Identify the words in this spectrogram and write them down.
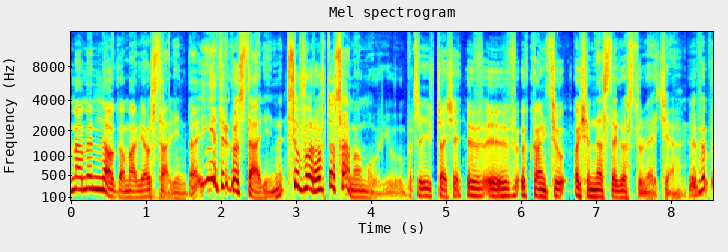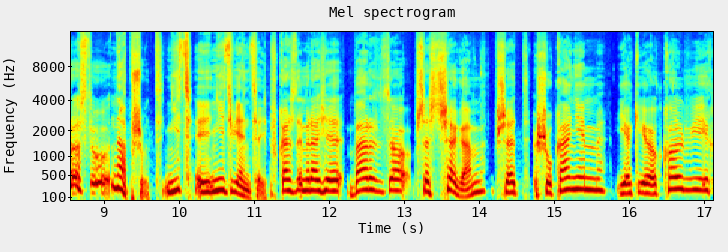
mamy mnogo, mawiał Stalin. Tak? I nie tylko Stalin. Suworow to samo mówił, czyli w czasie, w, w końcu XVIII stulecia. Po prostu naprzód. Nic, nic więcej. W każdym razie bardzo przestrzegam przed szukaniem jakiegokolwiek,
